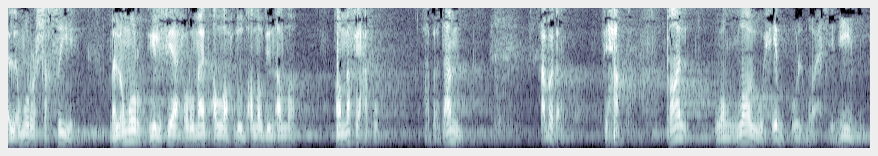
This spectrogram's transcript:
الأمور الشخصية. ما الأمور اللي فيها حرمات الله حدود الله ودين الله؟ هم ما في عفو. أبدا. أبدا. في حق. قال والله يحب المحسنين.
